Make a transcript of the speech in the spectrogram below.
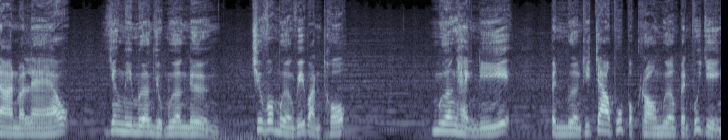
นานมาแล้ว ยังมีเมืองอยู่เมืองหนึ่ง ชื่อว่าเมืองวิวันทก เมืองแห่งนี้เป็นเมืองที่เจ้าผู้ปกครองเมืองเป็นผู้หญิง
